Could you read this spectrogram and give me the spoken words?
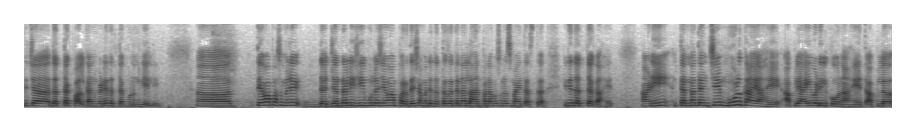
तिच्या दत्तक पालकांकडे दत्तक म्हणून गेली. तेव्हापासून म्हणजे द जनरली ही मुलं जेव्हा परदेशामध्ये दत्तक जातात त्यांना लहानपणापासूनच माहीत असतं की ती दत्तक आहेत. आणि त्यांना त्यांचे मूळ काय आहे? आपले आई वडील कोण आहेत? आपलं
